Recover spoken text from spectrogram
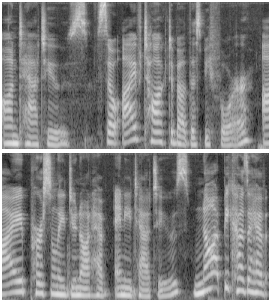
on tattoos? So, I've talked about this before. I personally do not have any tattoos, not because I have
